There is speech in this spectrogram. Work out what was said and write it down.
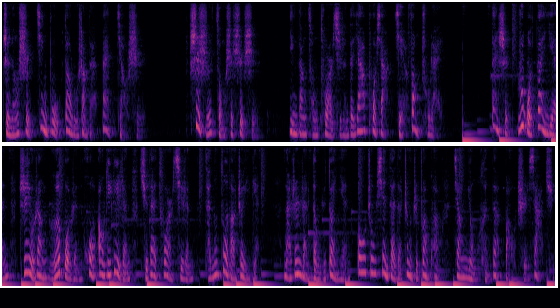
只能是进步道路上的绊脚石。事实总是事实，应当从土耳其人的压迫下解放出来。但是如果断言只有让俄国人或奥地利人取代土耳其人才能做到这一点，那仍然等于断言欧洲现在的政治状况将永恒地保持下去。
